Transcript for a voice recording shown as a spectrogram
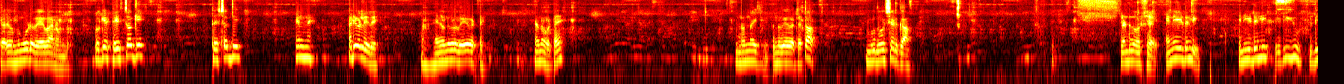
കറി ഒന്നും കൂടെ വേവാനുണ്ട്. Okay taste okay taste okay എന്നെ അടിപൊളിയല്ലേ? ആ അതിനൊന്നും കൂടെ വേവട്ടെ. ഞാൻ നോക്കട്ടെ. നന്നായിട്ട് ഒന്ന് വേവട്ടെ കേട്ടോ നമുക്ക് ദോശ എടുക്കാം. രണ്ട് ദോശയായി. ഇനി ഇഡലി. ഇനി ഇഡലി. ഇടിയൂ ഇടി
